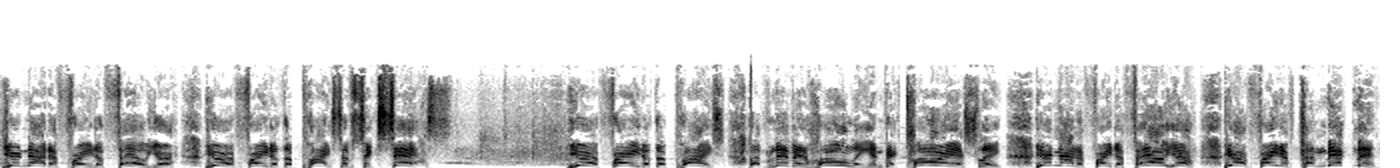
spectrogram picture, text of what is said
You're not afraid of failure. You're afraid of the price of success. You're afraid of the price of living holy and victoriously. You're not afraid of failure. You're afraid of commitment.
